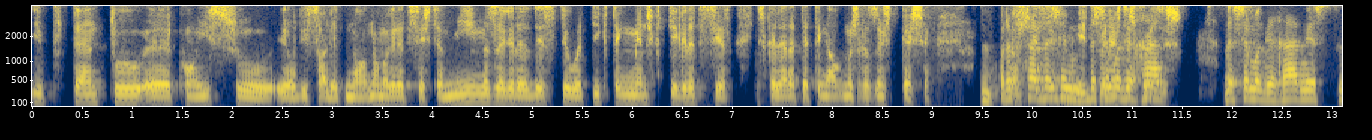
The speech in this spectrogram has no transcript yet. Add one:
e portanto com isso ele disse, olha, não, não me agradeceste a mim, mas agradeço-te a ti que tenho menos que te agradecer e se calhar até tenho algumas razões de queixa. Para fechar, é deixa-me deixa agarrar, coisas deixa-me agarrar neste,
